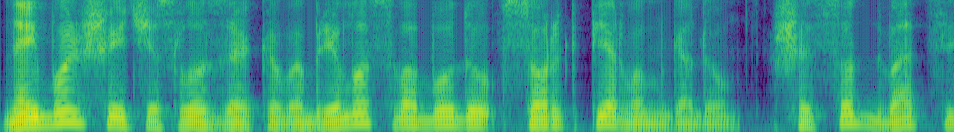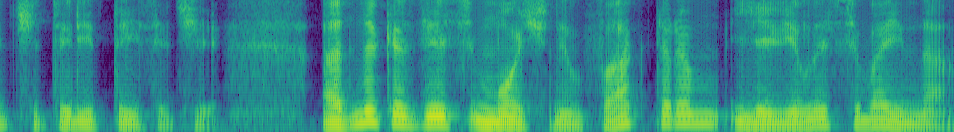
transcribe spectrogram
Наибольшее число зэков обрело свободу в 1941 году – 624 тысячи. Однако здесь мощным фактором явилась война.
